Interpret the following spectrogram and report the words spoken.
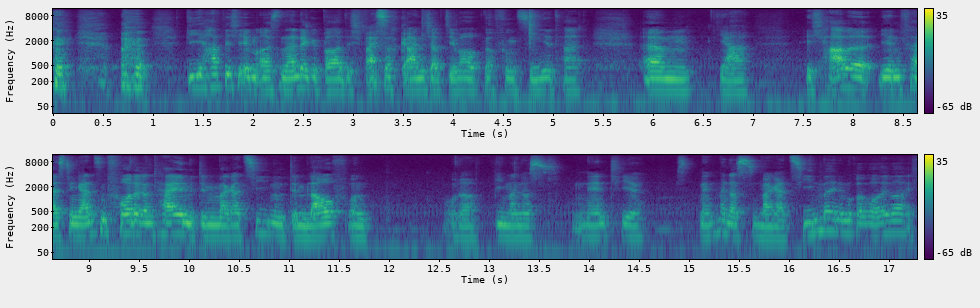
die habe ich eben auseinandergebaut. Ich weiß auch gar nicht, ob die überhaupt noch funktioniert hat. Ähm, ja, ich habe jedenfalls den ganzen vorderen Teil mit dem Magazin und dem Lauf und oder wie man das nennt hier, nennt man das Magazin bei einem Revolver? Ich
